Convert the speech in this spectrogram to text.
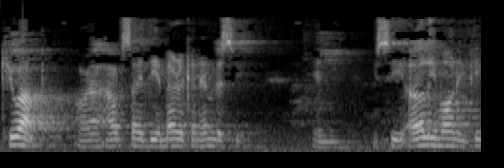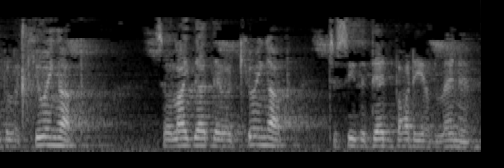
queue up, or outside the American embassy. In you see early morning people are queuing up. So like that, they were queuing up to see the dead body of Lenin,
